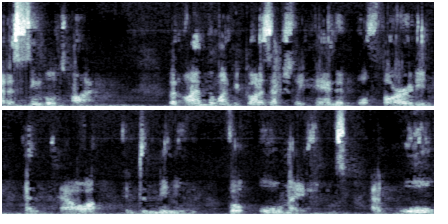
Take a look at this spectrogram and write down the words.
at a single time, but I'm the one who God has actually handed authority and power and dominion for all nations at all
